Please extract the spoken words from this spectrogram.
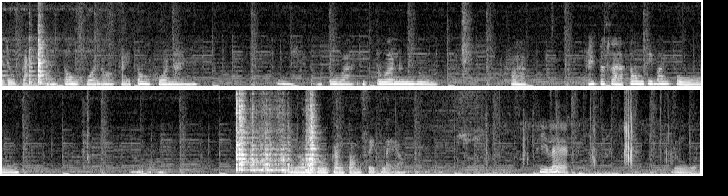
ไปดูไก่กันต้มครัวนอกไก่ต้มครัวในอืมสองตัวอีกตัวหนึ่งอยู่ ฝากให้ภาษาต้มที่บ้านปูเดี๋ยวเรามาดูกันตอนเสร็จแล้ว ที่แรกดูก่อน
